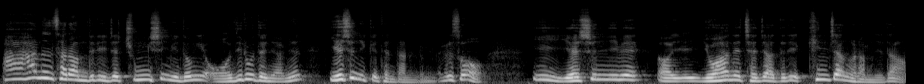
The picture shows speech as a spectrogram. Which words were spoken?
많은 사람들이 이제 중심 이동이 어디로 되냐면 예수님께 된다는 겁니다. 그래서 이 예수님의 어, 요한의 제자들이 긴장을 합니다.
